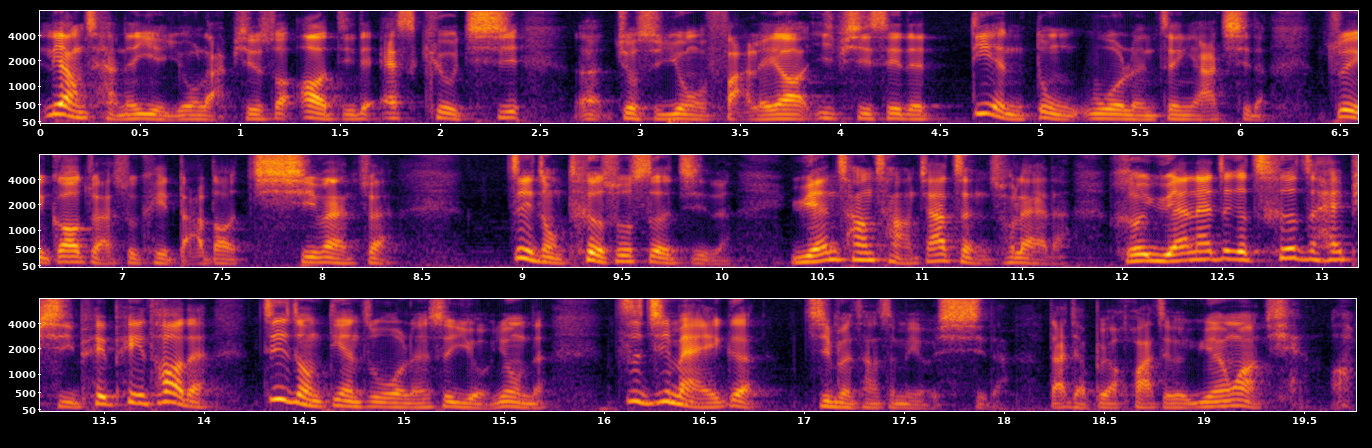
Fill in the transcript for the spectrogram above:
量产的也用了，比如说奥迪的 SQ7，呃，就是用法雷奥 EPC 的电动涡轮增压器的，最高转速可以达到七万转。这种特殊设计的原厂厂家整出来的，和原来这个车子还匹配配套的这种电子涡轮是有用的，自己买一个基本上是没有戏的，大家不要花这个冤枉钱啊。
